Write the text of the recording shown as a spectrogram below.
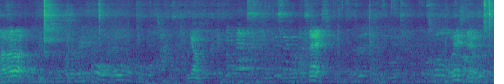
Поворот. Идем. Шесть. Выстрел.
